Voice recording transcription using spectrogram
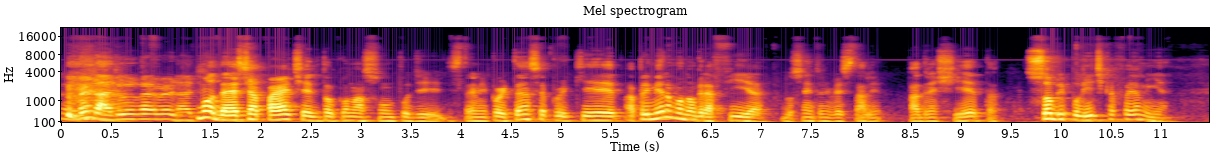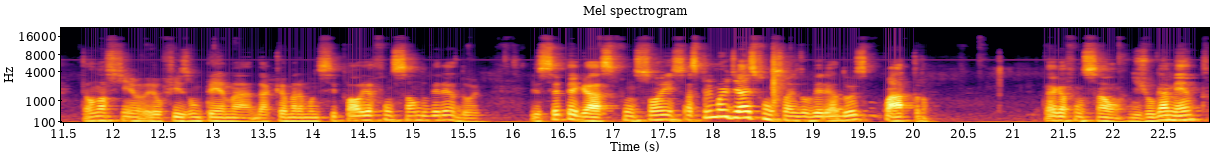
é verdade, é verdade. Modéstia à parte, ele tocou no assunto de extrema importância, porque a primeira monografia do Centro Universitário Padre Anchieta sobre política foi a minha. Então nós tínhamos, eu fiz um tema da Câmara Municipal e a função do vereador. E se você pegar as funções, as primordiais funções do vereador são quatro. Pega a função de julgamento,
